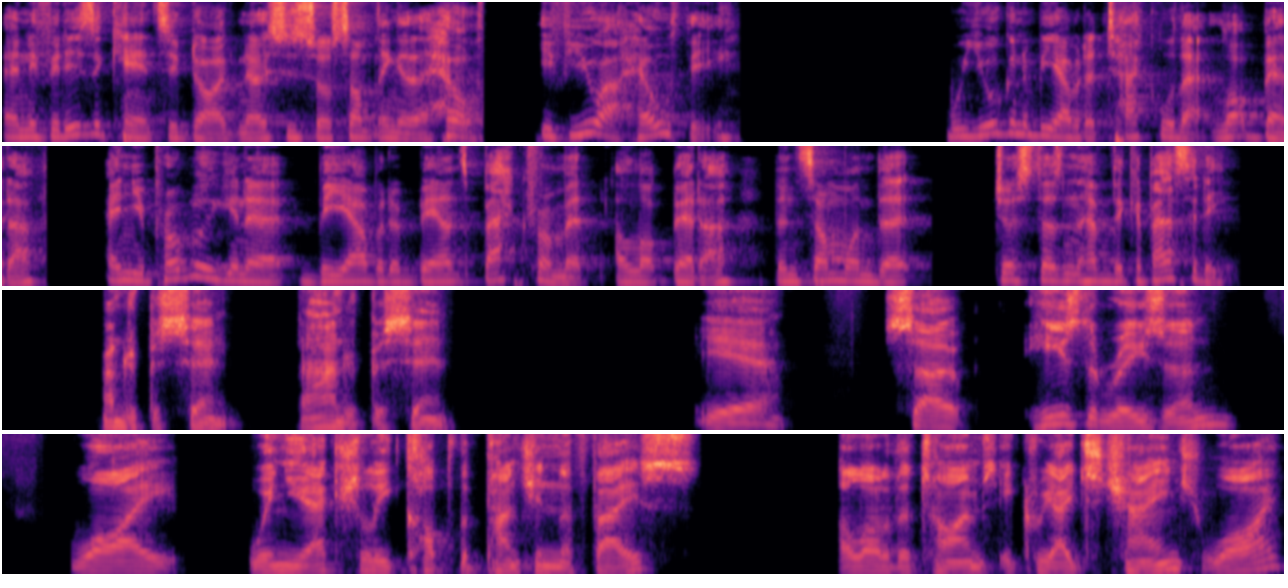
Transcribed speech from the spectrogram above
And if it is a cancer diagnosis or something of the health, if you are healthy, well, you're going to be able to tackle that a lot better. And you're probably going to be able to bounce back from it a lot better than someone that just doesn't have the capacity. 100%. 100%. Yeah. So here's the reason why when you actually cop the punch in the face, a lot of the times it creates change. Why?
